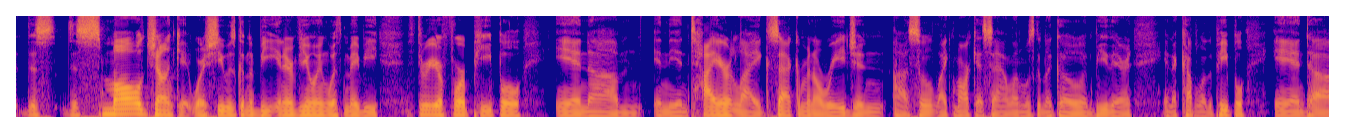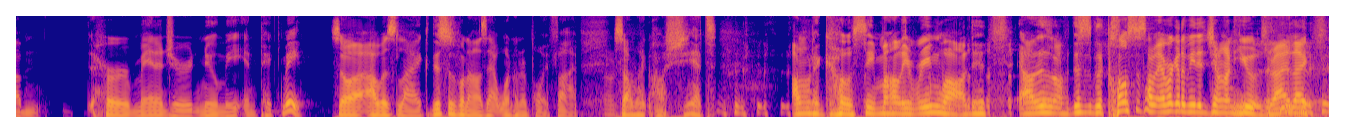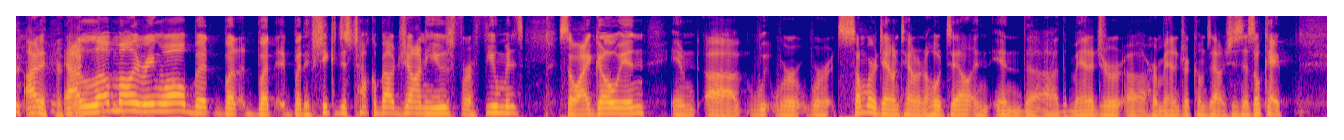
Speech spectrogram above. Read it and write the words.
this this small junket where she was going to be interviewing with maybe three or four people in um in the entire like Sacramento region. Uh, so like Marcus Allen was going to go and be there, and a couple other people. And um, her manager knew me and picked me. So I I was like, this is when I was at 100.5. So I'm like, oh shit, I'm gonna go see Molly Ringwald. dude. Oh, this, is, this is the closest I'm ever gonna be to John Hughes, right? Like, I I love Molly Ringwald, but but but but if she could just talk about John Hughes for a few minutes, so I go in and uh, we, we're we're somewhere downtown in a hotel, and and the uh, the manager, uh, her manager comes out and she says, okay,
